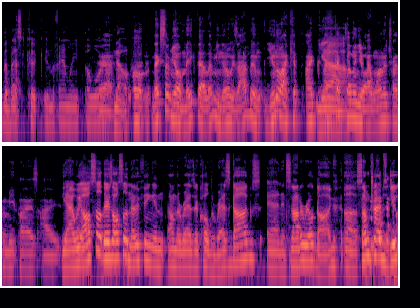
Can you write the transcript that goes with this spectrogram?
the best cook in the family award. Yeah. No. Well, next time y'all make that, let me know. Cause I've been, you know, I kept, I, I kept telling you I want to try the meat pies. I Yeah, we like- also there's also another thing in on the res. They're called res dogs, and it's not a real dog. Uh, some tribes do,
